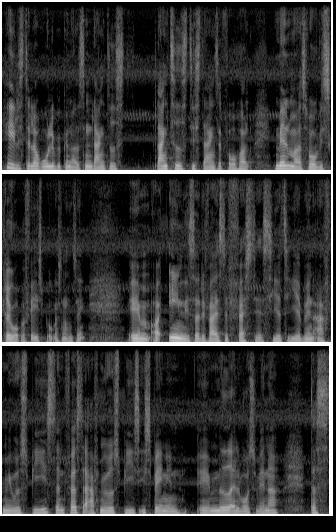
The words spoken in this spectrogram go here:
helt stille og roligt begynder sådan en langtids, langtidsdistanceforhold mellem os, hvor vi skriver på Facebook og sådan nogle ting. Øhm, og egentlig så er det faktisk det første, jeg siger til Jeppe en aften, vi er ude at spise. Den første aften, vi er ude at spise i Spanien øh, med alle vores venner, der,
